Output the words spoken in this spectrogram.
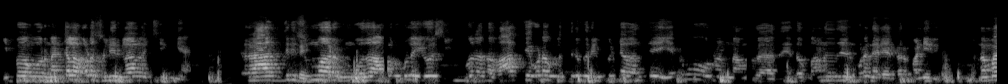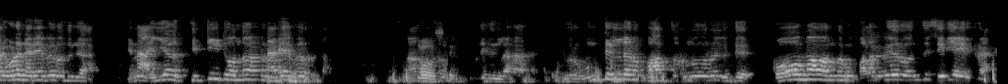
இப்ப அவங்க ஒரு நக்கலா கூட சொல்லிருக்கலாம்னு வச்சுக்கோங்க. ராத்திரி சும்மா இருக்கும்போது அவங்களுக்குள்ள யோசிக்கும் போது அந்த வார்த்தையை கூட அவங்களுக்கு திரும்ப ரிப்பீட்டா வந்து என்னமோ ஒண்ணு நம்மள அது ஏதோ பண்ணுதுன்னு கூட நிறைய பேர் பண்ணிருக்கு. அந்த மாதிரி கூட நிறைய பேர் வந்துருக்காங்க. ஏன்னா ஐயாவை திட்டிட்டு வந்தா நிறைய பேர் இருக்காங்க நான் ஓ, சொல்றது சரி. புரியுதுங்களா? இவர் உண்டு இல்லைன்னு பாத்துடணும்னு கோபமா வந்தவங்க பல பேர் வந்து சரியா இருக்கிறாங்க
